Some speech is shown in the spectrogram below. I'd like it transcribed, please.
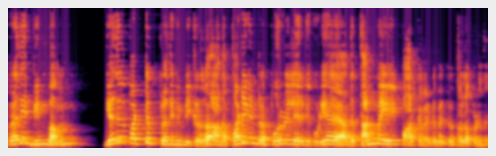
பிரதிபிம்பம் எதில் பட்டு பிரதிபிம்பிக்கிறதோ அந்த படுகின்ற பொருளில் இருக்கக்கூடிய அந்த தன்மையை பார்க்க வேண்டும் என்று சொல்லப்படுது.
